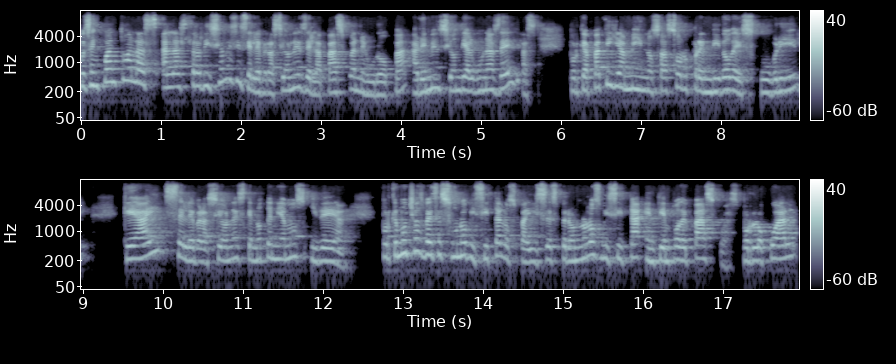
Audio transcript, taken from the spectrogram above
pues en cuanto a las, a las tradiciones y celebraciones de la Pascua en Europa, haré mención de algunas de ellas, porque a Pati y a mí nos ha sorprendido descubrir que hay celebraciones que no teníamos idea porque muchas veces uno visita los países, pero no los visita en tiempo de Pascuas, por lo cual,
